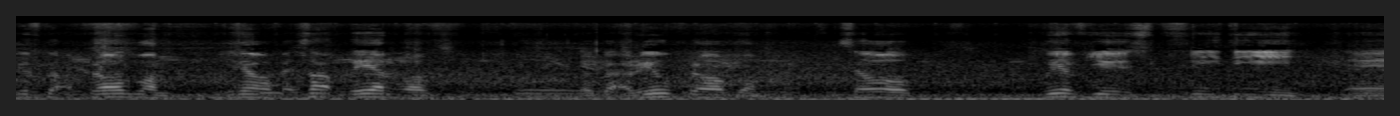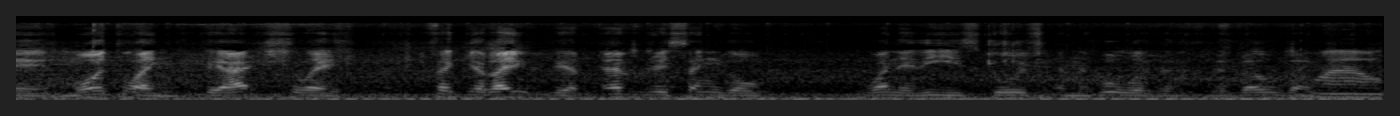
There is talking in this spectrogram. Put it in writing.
we've got a problem. You know, if it's up there, we've, we've got a real problem. So we've used 3D uh, modelling to actually figure out where every single one of these goes in the whole of the, the building. Wow.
